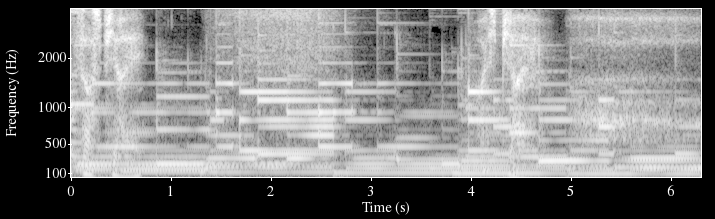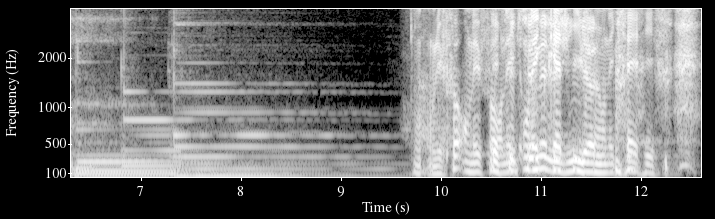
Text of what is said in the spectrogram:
S'inspirer. Respirez. On est fort, on est fort, on est, on créatif, on est créatif.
